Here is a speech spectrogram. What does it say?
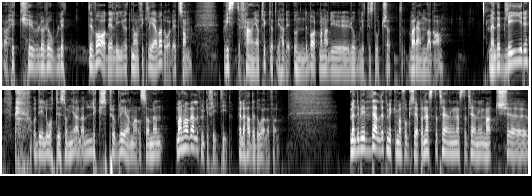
ja, hur kul och roligt det var det livet man fick leva då. Liksom. Visst, fan, jag tyckte att vi hade underbart. Man hade ju roligt i stort sett varenda dag. Men det blir, och det låter som jävla lyxproblem alltså, men man har väldigt mycket fritid. Eller hade då i alla fall. Men det blir väldigt mycket man fokuserar på nästa träning, nästa träning, match. Eh,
